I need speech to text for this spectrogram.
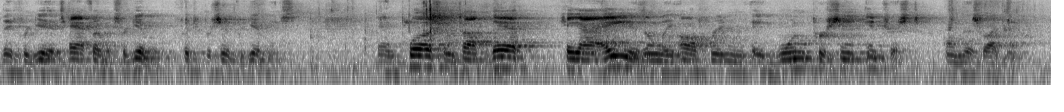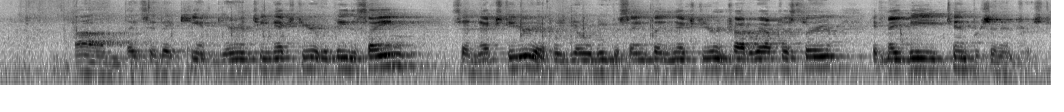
they forget, it's half of it's fifty percent forgiveness. And plus, on top of that, KIA is only offering a one percent interest on this right now. Um, they said they can't guarantee next year it would be the same. Said next year, if we go do the same thing next year and try to route this through, it may be ten percent interest.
